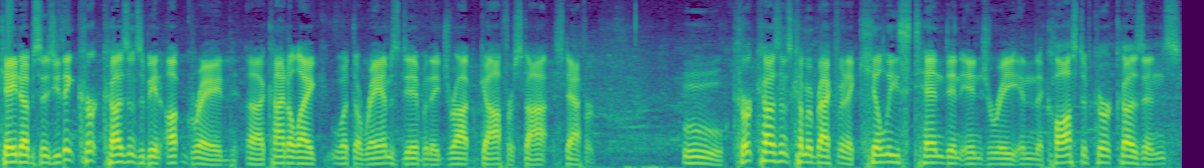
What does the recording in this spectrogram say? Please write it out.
K Dub says, "You think Kirk Cousins would be an upgrade, uh, kind of like what the Rams did when they dropped Goff or Sta- Stafford?" Ooh, Kirk Cousins coming back from an Achilles tendon injury, and the cost of Kirk Cousins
